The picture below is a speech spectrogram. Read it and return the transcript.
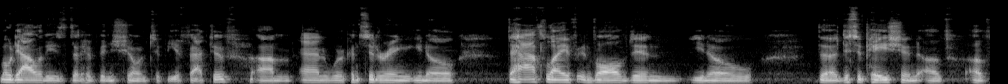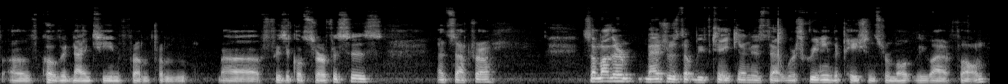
modalities that have been shown to be effective, um, and we're considering, you know, the half life involved in, you know, the dissipation of of, of COVID nineteen from from uh, physical surfaces, etc. Some other measures that we've taken is that we're screening the patients remotely via phone.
